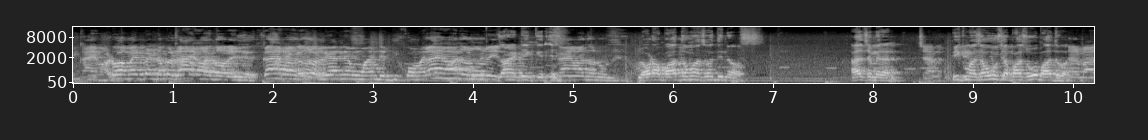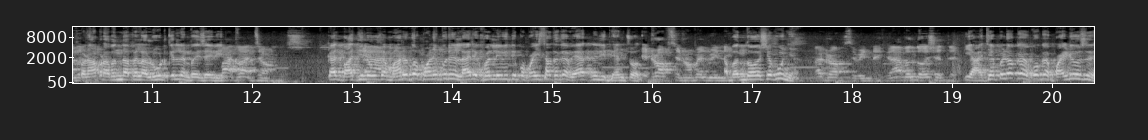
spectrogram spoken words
કાંઈ મારી કાંઈ વાંધો નહીં. છે. વાંધો કહેજો, લે ને હું આંદે ઢીકો માં કાંઈ વાંધો નહીં. જાય ઠીક કરી કાઈ વાંધો નહીં લોડા બાથોમાં શોધી નાખ હાલ છે મેરા ચાલો. પીકમાં જવું છે પાછું બાંધવા. પણ આપણા બંદા પેલા લૂંટ કરી લે ભાઈ પૈસા આવી ભાજી લેવું છે. મારે તો પાણીપુરી લારી ખોલી લેવી હતી પણ પૈસા તકે વ્યાજ નથી ભેંચો ડ્રોપ છે ડ્રોપ એલ આ બંધો હશે કોણ આ ડ્રોપ છે વિન નહીં. આ બંધો હશે તે. એ હાથે પડ્યો કે કોકે પાડ્યો છે?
